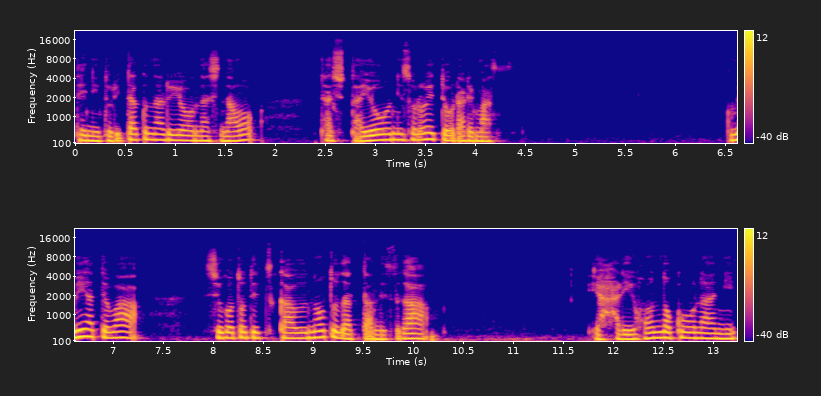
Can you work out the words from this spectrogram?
手に取りたくなるような品を多種多様に揃えておられます。お目当ては仕事で使うノートだったんですが、やはり本のコーナーに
